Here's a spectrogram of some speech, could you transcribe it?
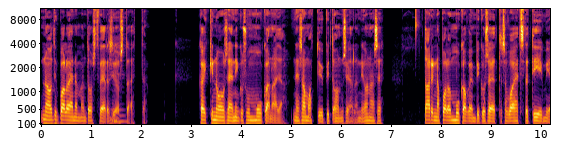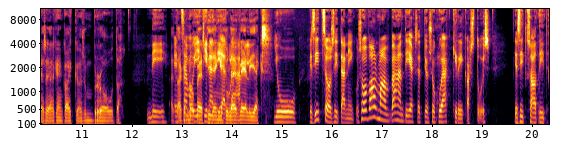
nautin paljon enemmän tosta versiosta, mm. että kaikki nousee niin kuin sun mukana ja ne samat tyypit on siellä, niin onhan se tarina paljon mukavempi kuin se, että sä vaihdat sitä tiimiä ja sen jälkeen kaikki on sun brouta. Niin, Että et aika sä voi ikinä jengi tietää. tulee veljeksi. Juu, ja sitten se on sitä, niin kuin, se on varmaan vähän, tiedätkö, että jos joku äkki rikastuisi, ja sitten sä oot niitä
